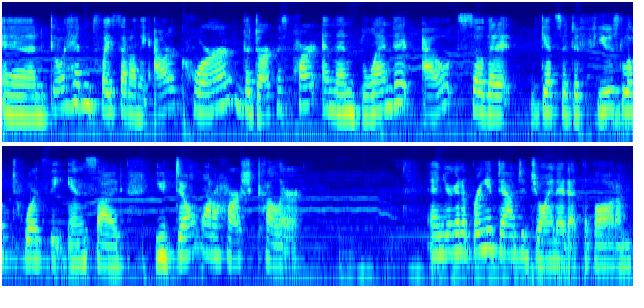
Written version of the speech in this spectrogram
And go ahead and place that on the outer corner, the darkest part, and then blend it out so that it gets a diffused look towards the inside. You don't want a harsh color. And you're going to bring it down to join it at the bottom.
